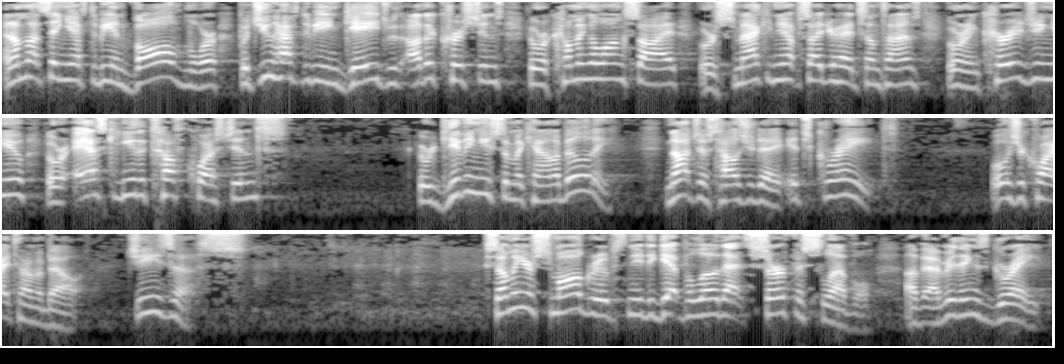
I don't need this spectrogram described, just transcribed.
And I'm not saying you have to be involved more, but you have to be engaged with other Christians who are coming alongside, who are smacking you upside your head sometimes, who are encouraging you, who are asking you the tough questions, who are giving you some accountability. Not just, how's your day? It's great. What was your quiet time about? Jesus. Some of your small groups need to get below that surface level of everything's great.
